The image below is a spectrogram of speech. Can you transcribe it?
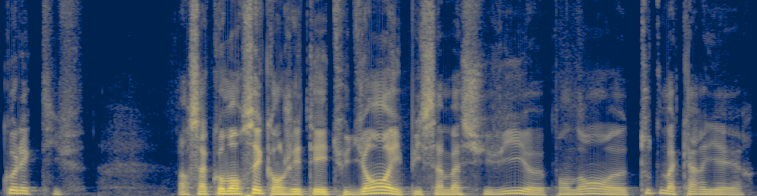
collectifs. Alors ça a commencé quand j'étais étudiant et puis ça m'a suivi euh, pendant euh, toute ma carrière.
